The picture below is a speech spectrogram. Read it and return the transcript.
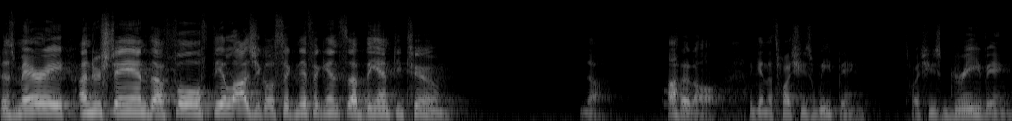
Does Mary understand the full theological significance of the empty tomb? No, not at all. Again, that's why she's weeping, that's why she's grieving.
